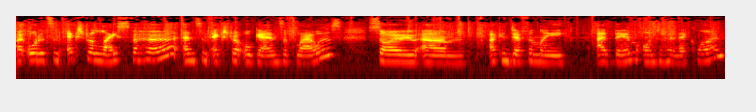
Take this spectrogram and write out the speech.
I ordered some extra lace for her and some extra organza flowers. So um, I can definitely add them onto her neckline,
